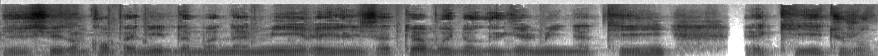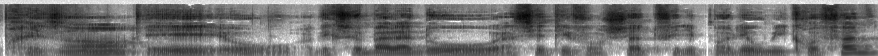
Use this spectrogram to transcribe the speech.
Je suis en compagnie de mon ami réalisateur Bruno Gugelminati, euh, qui est toujours présent, et avec ce balado, assiette et fourchette, Philippe Mollet au microphone.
